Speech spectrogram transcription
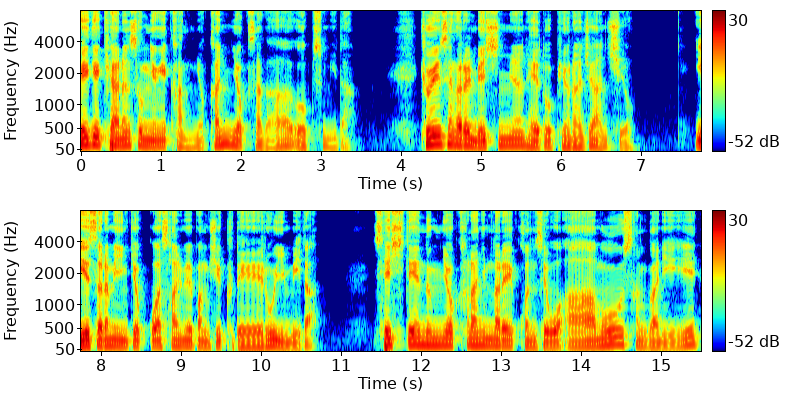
회개케 하는 성령의 강력한 역사가 없습니다. 교회 생활을 몇십 년 해도 변하지 않지요. 옛사람의 인격과 삶의 방식 그대로입니다. 새 시대의 능력, 하나님 나라의 권세와 아무 상관이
